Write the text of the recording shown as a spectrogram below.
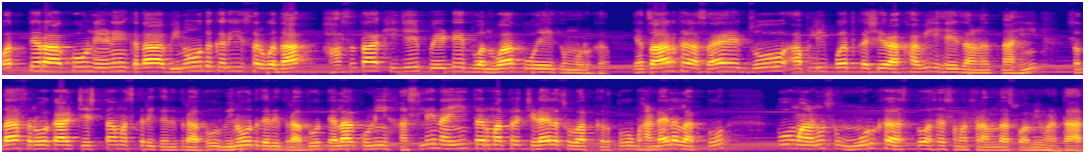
पत्य राखो नेणे कदा विनोद करी सर्वदा हसता खिजे पेटे द्वंद्वा तो एक मूर्ख. याचा अर्थ असा आहे जो आपली पद कशी राखावी हे जाणत नाही. सदा सर्व काळ चेष्टा मस्करी करीत राहतो विनोद करीत राहतो त्याला कोणी हसले नाही तर मात्र चिडायला सुरुवात करतो भांडायला लागतो तो माणूस मूर्ख असतो असं समर्थ रामदास स्वामी म्हणतात.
